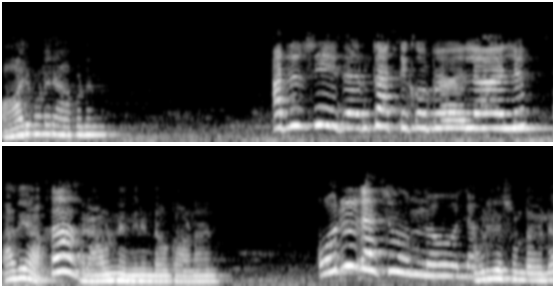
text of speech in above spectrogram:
ആര് മോളെ രാവണൻ? അത് സീതൻ തട്ടിക്കൊണ്ടുപോയാലും. അതെയാ. രാവണൻ എങ്ങനെ ഉണ്ടാവും കാണാൻ? ഒരു രസം ഒരു രസം ഉണ്ടാവില്ല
